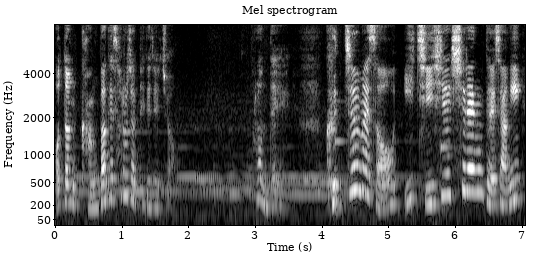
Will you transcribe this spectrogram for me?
어떤 강박에 사로잡히게 되죠. 그런데 그쯤에서 이 지시의 실행 대상이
